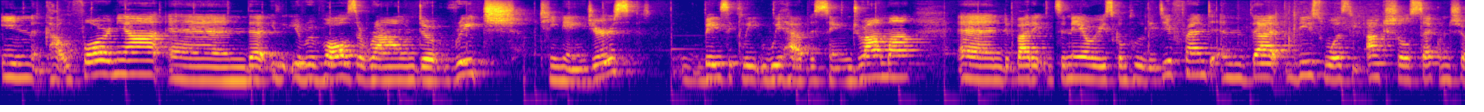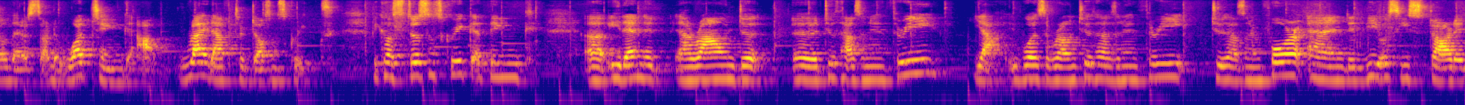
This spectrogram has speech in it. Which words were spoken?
in California and uh, it, revolves around rich teenagers. Basically, we have the same drama and but its scenario is completely different and that this was the actual second show that I started watching right after Dawson's Creek. Because Dawson's Creek I think uh, it ended around uh, 2003 yeah it was around 2003 2004 and the DOC started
